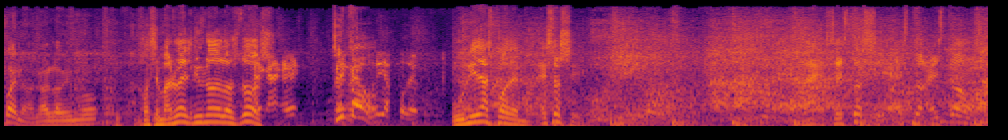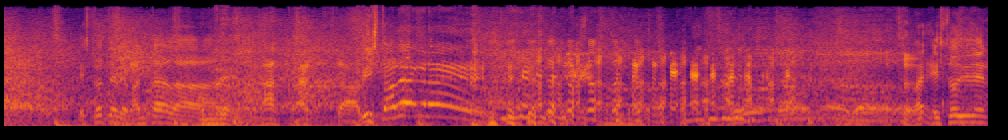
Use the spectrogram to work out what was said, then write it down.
Bueno, no es lo mismo. José Manuel, de uno de los dos. Venga, eh, venga, Unidas Podemos. Unidas Podemos, eso sí. Ah, Esto sí, esto, esto. Esto te levanta la. Hombre. Claro, claro. ¡La vista alegre! Esto dicen,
